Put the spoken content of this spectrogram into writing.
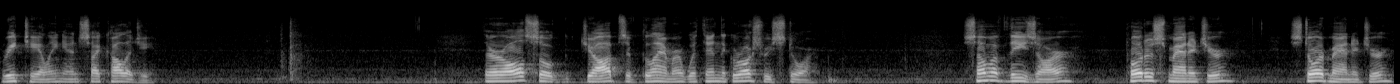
retailing, and psychology. There are also jobs of glamour within the grocery store. Some of these are produce manager, store manager,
